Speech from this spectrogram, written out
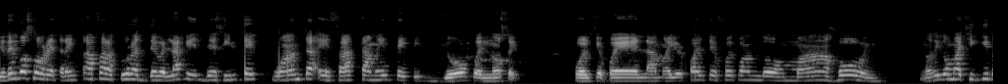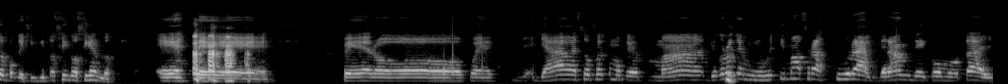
yo tengo sobre 30 fracturas. De verdad que decirte cuántas exactamente yo, pues no sé. Porque pues la mayor parte fue cuando más joven. No digo más chiquito, porque chiquito sigo siendo. Este, pero pues ya eso fue como que más. Yo creo que mi última fractura grande como tal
